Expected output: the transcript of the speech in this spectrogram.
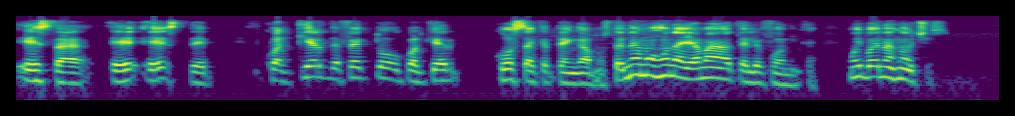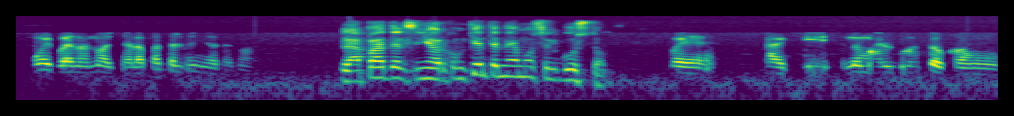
esta, e, este, cualquier defecto o cualquier cosa que tengamos. Tenemos una llamada telefónica. Muy buenas noches. Muy buenas noches. La paz del Señor, hermano. La paz del Señor. ¿Con quién tenemos el gusto? Pues aquí tenemos el gusto con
